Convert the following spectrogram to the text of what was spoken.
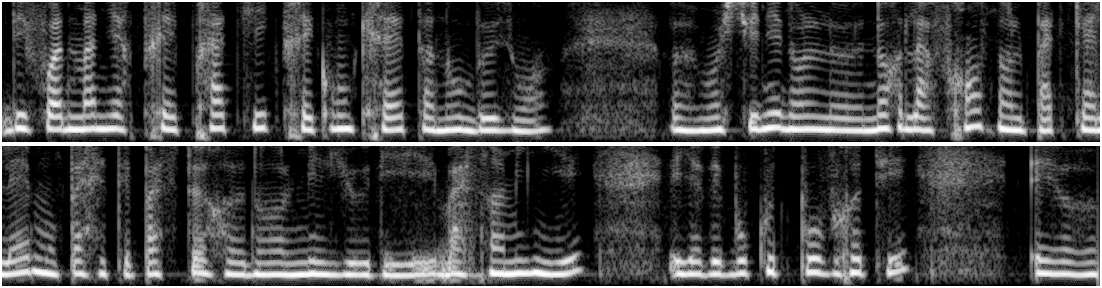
des fois de manière très pratique, très concrète à nos besoins. Euh, moi, je suis née dans le nord de la France, dans le Pas-de-Calais. Mon père était pasteur euh, dans le milieu des bassins miniers et il y avait beaucoup de pauvreté. Et euh,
